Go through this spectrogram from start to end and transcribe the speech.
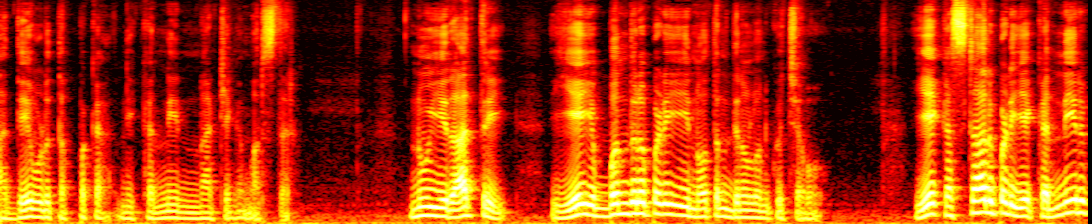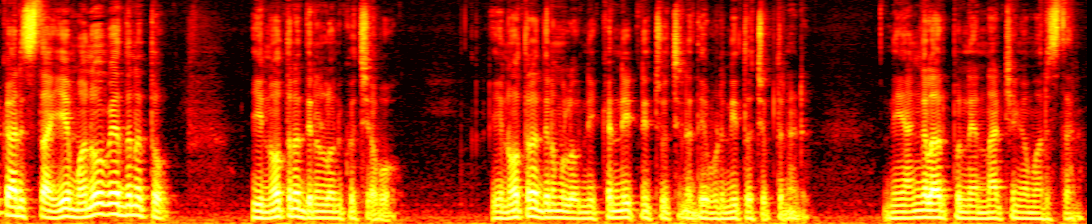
ఆ దేవుడు తప్పక నీ కన్నీరు నాట్యంగా మారుస్తారు. నువ్వు ఈ రాత్రి ఏ ఇబ్బందులు పడి ఈ నూతన దినంలోనికి వచ్చావో ఏ కష్టాలు పడి ఏ కన్నీరు కారుస్తా ఏ మనోవేదనతో ఈ నూతన దినంలోనికి వచ్చావో ఈ నూతన దినములో నీ కన్నీటిని చూచిన దేవుడు నీతో చెప్తున్నాడు. నీ అంగలార్పు నేను నాట్యంగా మారుస్తాను.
